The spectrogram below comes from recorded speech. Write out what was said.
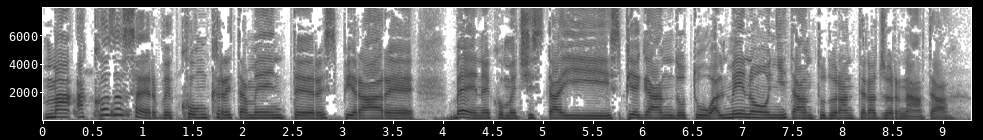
Ma a cosa serve concretamente respirare bene come ci stai spiegando tu, almeno ogni tanto durante la giornata?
